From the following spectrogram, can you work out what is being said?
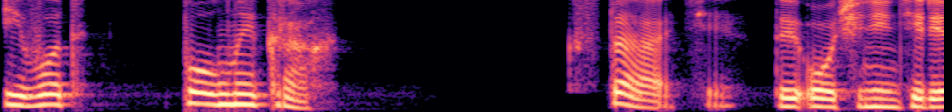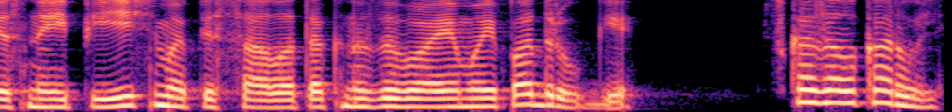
И вот полный крах. «Кстати, ты очень интересные письма писала так называемой подруге», — сказал король.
